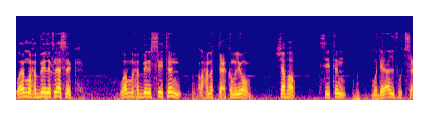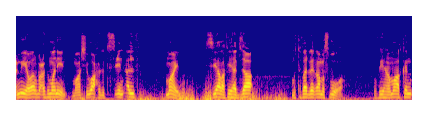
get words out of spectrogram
وين محبين الكلاسيك؟ وين محبين السيتن؟ راح أمتعكم اليوم. شفر سيتن موديل 1984 ماشي 91 ألف mile. السيارة فيها أجزاء متفرغة مصبوغة وفيها أماكن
